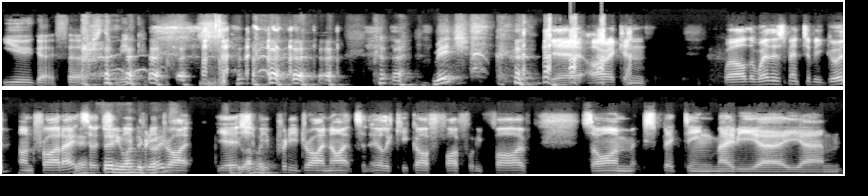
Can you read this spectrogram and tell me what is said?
you go first, Mick. Mitch? yeah, I reckon. Well, the weather's meant to be good on Friday, yeah, so it 31 should be pretty dry. Yeah, it should lovely. be pretty dry nights and early kickoff, five forty-five. So I'm expecting maybe a, um,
